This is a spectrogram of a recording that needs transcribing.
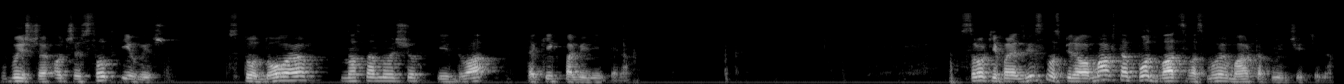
выше от 600 и выше. 100 долларов на основной счет и два таких победителя. Сроки производительства с 1 марта по 28 марта включительно.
